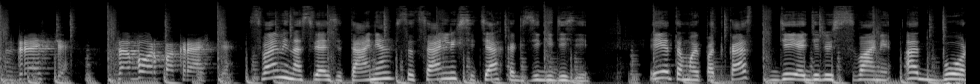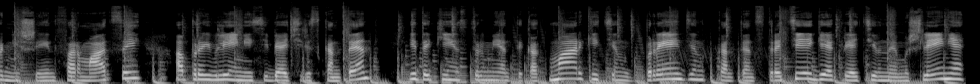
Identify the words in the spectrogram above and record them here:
Здрасте, забор покрасьте. С вами на связи Таня в социальных сетях как Зиги Дизи. И это мой подкаст, где я делюсь с вами отборнейшей информацией о проявлении себя через контент и такие инструменты, как маркетинг, брендинг, контент-стратегия, креативное мышление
